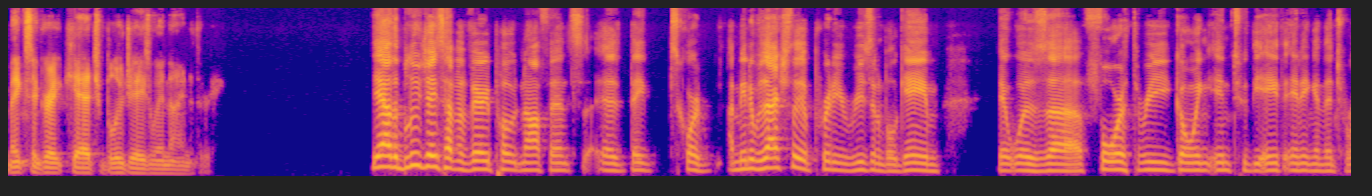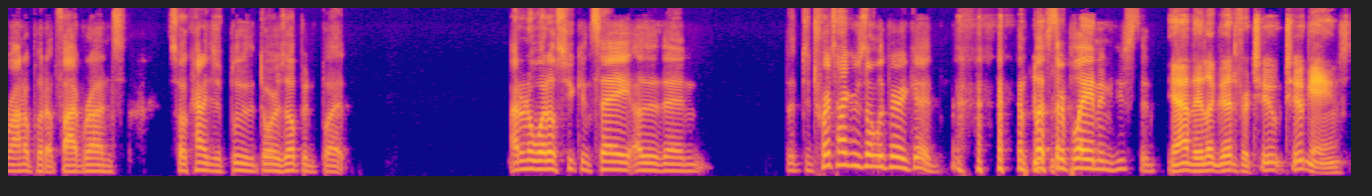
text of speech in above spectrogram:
makes a great catch. Blue Jays win nine to three. Yeah, the Blue Jays have a very potent offense. Uh, they scored. I mean, it was actually a pretty reasonable game. It was uh, four three going into the eighth inning, and then Toronto put up five runs, so it kind of just blew the doors open. But I don't know what else you can say other than the Detroit Tigers don't look very good unless they're playing in Houston. Yeah, they look good for two two games.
